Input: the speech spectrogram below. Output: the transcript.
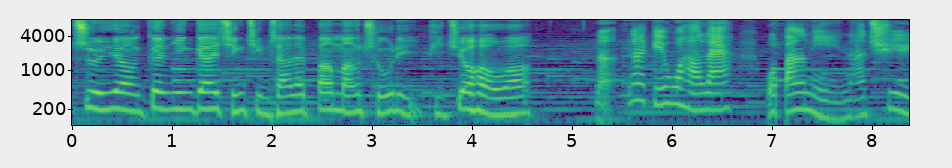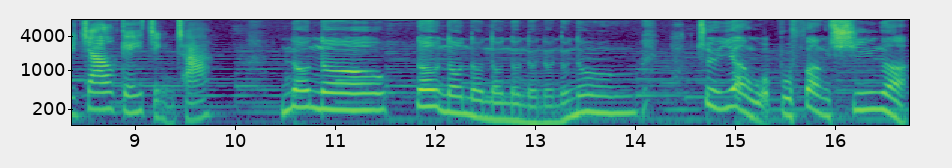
这样更应该请警察来帮忙处理比较好啊。那那给我好啦，我帮你拿去交给警察。No no no no no no no no no no no，这样我不放心啊。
